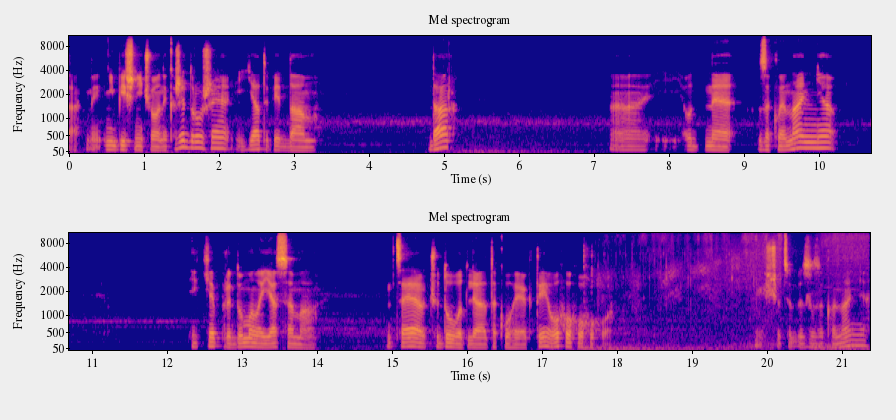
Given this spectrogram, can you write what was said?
Так, ні, ні більш нічого не кажи, друже. Я тобі дам дар. Е, одне заклинання, яке придумала я сама. Це чудово для такого, як ти. Охо-хо-хо-хо. Що це буде за заклинання?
